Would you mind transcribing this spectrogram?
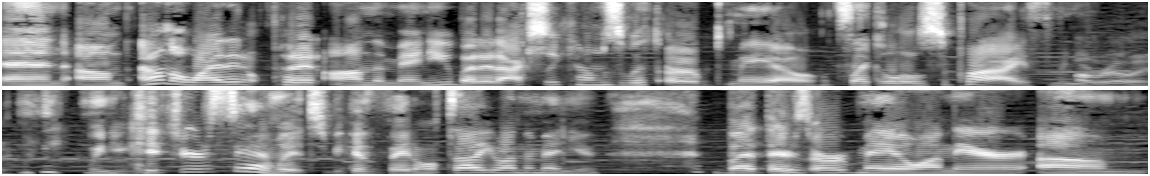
and um, I don't know why they don't put it on the menu, but it actually comes with herbed mayo. It's like a little surprise when Oh you, really? when you get your sandwich because they don't tell you on the menu. But there's herb mayo on there, um,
